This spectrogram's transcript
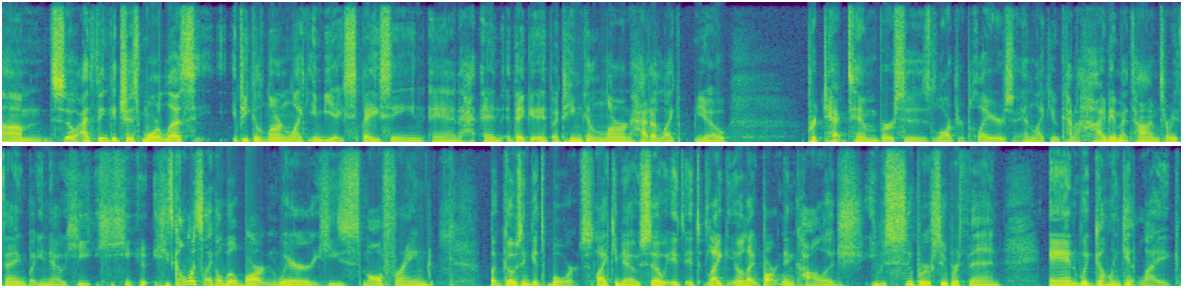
Um, so I think it's just more or less if he could learn like NBA spacing and and they if a team can learn how to like you know protect him versus larger players and like you kind of hide him at times everything. But you know he, he he's almost like a will barton where he's small framed but goes and gets boards. Like you know so it, it's like you know like barton in college he was super super thin. And would go and get like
